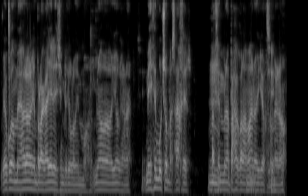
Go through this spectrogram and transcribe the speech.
Yo cuando me habla alguien por la calle le siempre digo lo mismo. No, yo que no. Sí. Me dicen muchos masajes. Mm. Para hacerme una paja con la mano Mm, y yo, sí. no, hombre, no.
